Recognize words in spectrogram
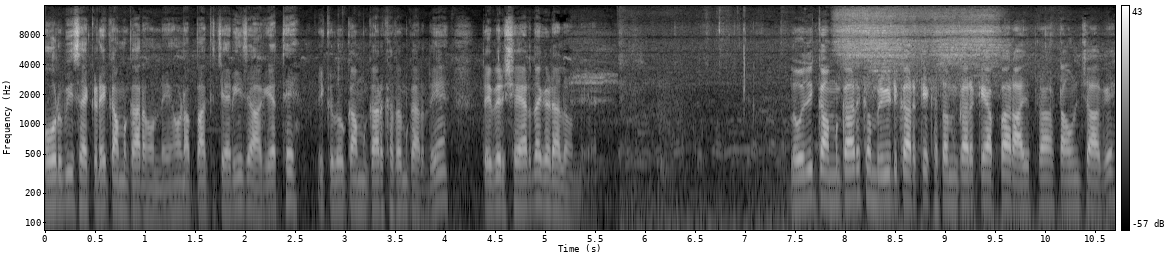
ਹੋਰ ਵੀ ਸੈਕੜੇ ਕੰਮਕਾਰ ਹੁੰਦੇ ਹੁਣ ਆਪਾਂ ਕਚਹਿਰੀਆਂ 'ਚ ਆ ਗਏ ਇੱਥੇ, ਇੱਕ ਦੋ ਕੰਮਕਾਰ ਖਤਮ ਕਰਦੇ ਆਂ ਤੇ ਫਿਰ ਸ਼ਹਿਰ ਦਾ ਗੇੜਾ ਲਾਉਂਦੇ ਆਂ। ਲੋ ਜੀ, ਕੰਮਕਾਰ ਕੰਪਲੀਟ ਕਰਕੇ ਖਤਮ ਕਰਕੇ ਆਪਾਂ ਰਾਜਪੁਰਾ ਟਾਊਨ 'ਚ ਆ ਗਏ।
